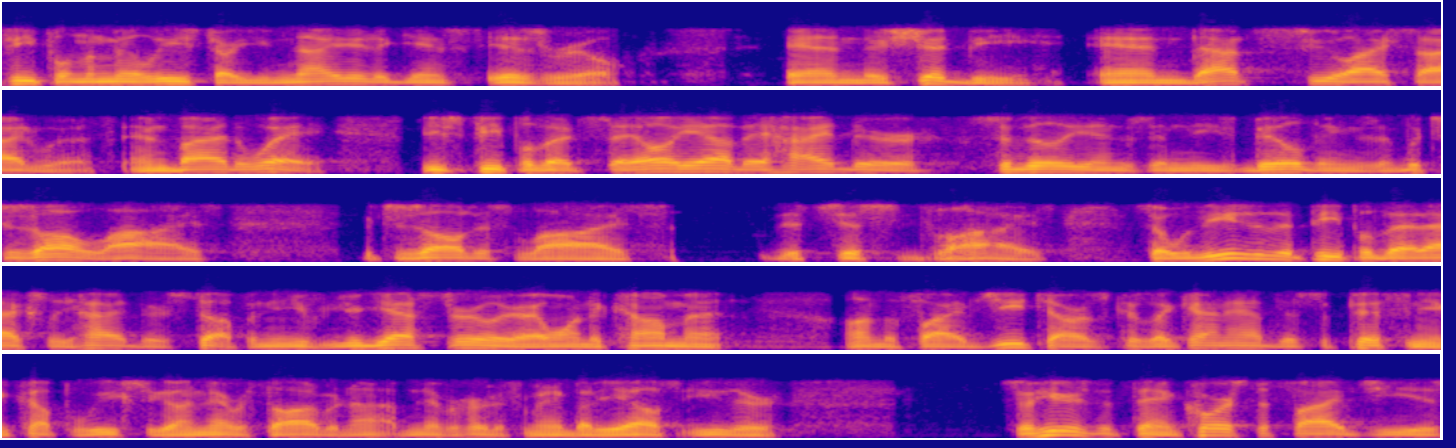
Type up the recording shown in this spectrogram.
people in the Middle East are united against Israel, and there should be. And that's who I side with. And by the way, these people that say, "Oh yeah, they hide their civilians in these buildings," which is all lies, which is all just lies. It's just lies. So these are the people that actually hide their stuff. And your, your guest earlier, I wanted to comment on the 5G towers because I kind of had this epiphany a couple weeks ago. I never thought of it. I've never heard it from anybody else either. So here's the thing. Of course, the 5G is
